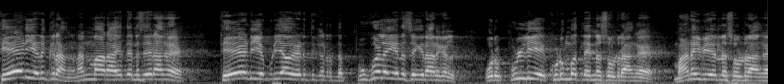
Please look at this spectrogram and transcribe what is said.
தேடி எடுக்கிறாங்க. நன்மாராயத்தை என்ன செய்கிறாங்க தேடி எப்படியாவது எடுத்துக்கிற அந்த புகழை என்ன செய்கிறார்கள்? ஒரு புள்ளியை குடும்பத்தில் என்ன சொல்கிறாங்க மனைவியரில் சொல்கிறாங்க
